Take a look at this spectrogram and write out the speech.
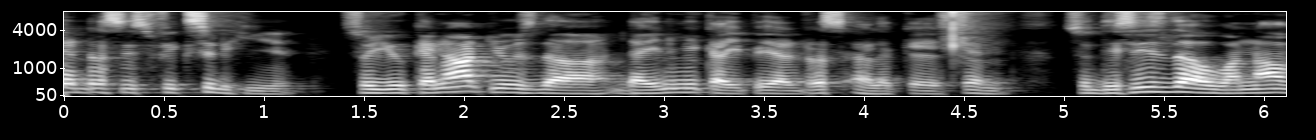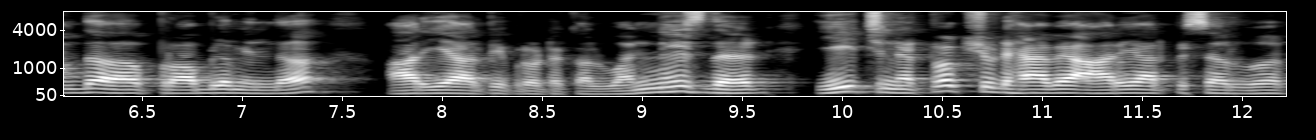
address is fixed here. So, you cannot use the dynamic IP address allocation. So, this is the one of the problem in the RARP protocol. One is that each network should have a RARP server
